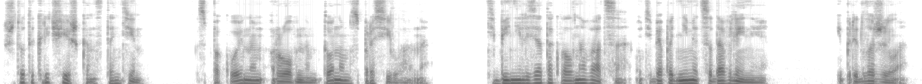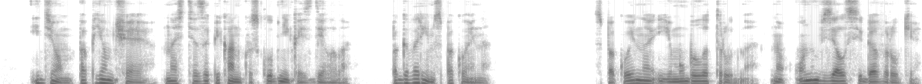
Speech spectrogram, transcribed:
Что ты кричишь, Константин? Спокойным, ровным тоном спросила она. Тебе нельзя так волноваться, у тебя поднимется давление. И предложила. Идем, попьем чая. Настя запеканку с клубникой сделала. Поговорим спокойно. Спокойно ему было трудно, но он взял себя в руки.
